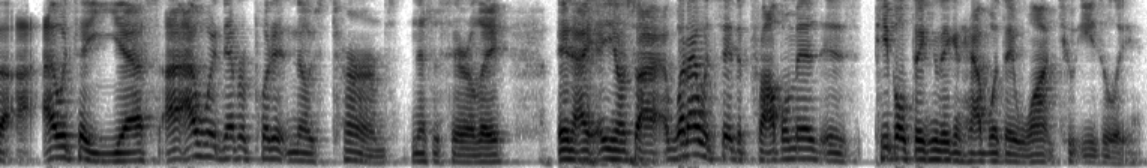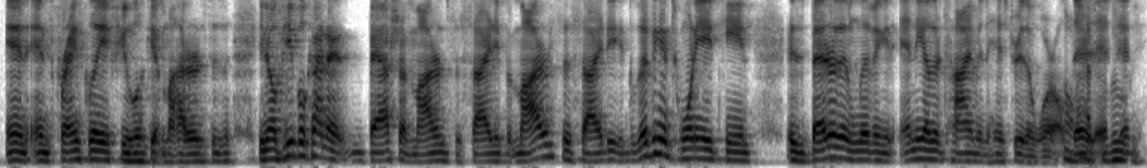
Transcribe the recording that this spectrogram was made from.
I would say yes. I, I would never put it in those terms necessarily and I, you know, so I, what I would say the problem is, is people thinking they can have what they want too easily. And and frankly, if you look at modern, you know, people kind of bash on modern society, but modern society, living in 2018 is better than living at any other time in the history of the world. Oh, there, absolutely. And, and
